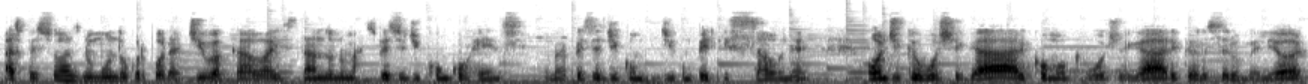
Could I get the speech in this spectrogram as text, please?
As pessoas no mundo corporativo acabam estando numa espécie de concorrência, numa espécie de, de competição, né? Onde que eu vou chegar, como que eu vou chegar, eu quero ser o melhor.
